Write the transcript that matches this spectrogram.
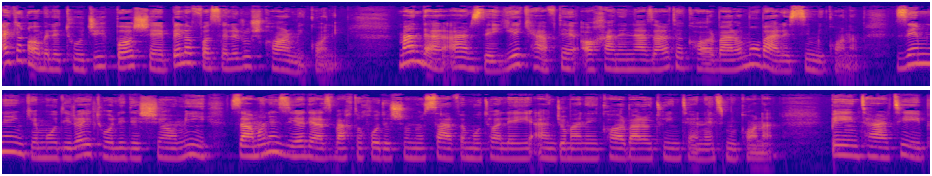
اگه قابل توجیه باشه بلا فاصله روش کار می‌کنیم من در عرض یک هفته آخرین نظرات کاربران رو بررسی می کنم. ضمن اینکه مدیرای تولید شیامی زمان زیادی از وقت خودشون رو صرف مطالعه انجمنه کاربرا تو اینترنت می‌کنن. به این ترتیب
